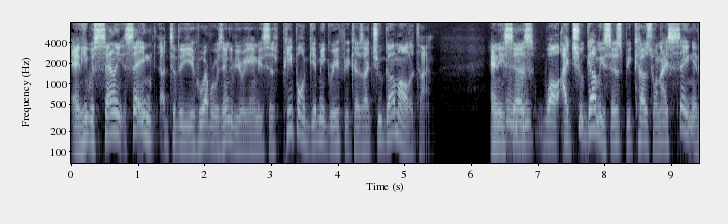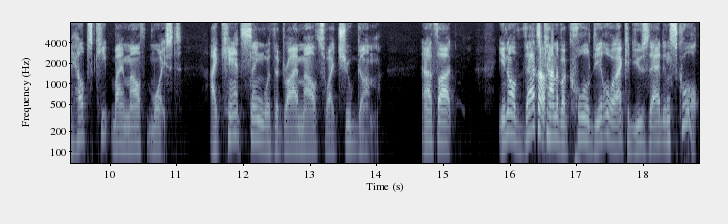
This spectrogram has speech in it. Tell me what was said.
And he was saying, saying to the whoever was interviewing him, he says, "People give me grief because I chew gum all the time." And he mm-hmm. says, Well, I chew gum, he says, because when I sing, it helps keep my mouth moist. I can't sing with a dry mouth, so I chew gum. And I thought, you know, that's huh. kind of a cool deal. Well, I could use that in school.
